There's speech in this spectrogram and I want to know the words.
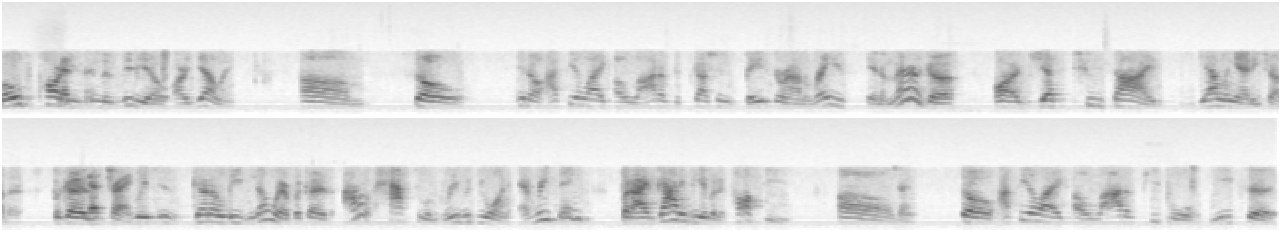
Both parties in the video are yelling. Um, so, you know, I feel like a lot of discussions based around race in America are just two sides yelling at each other because That's right. which is gonna lead nowhere because I don't have to agree with you on everything, but I've got to be able to talk to you. Um, so I feel like a lot of people need to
